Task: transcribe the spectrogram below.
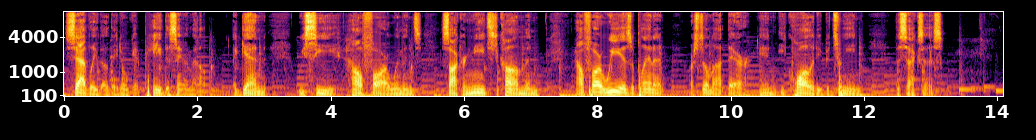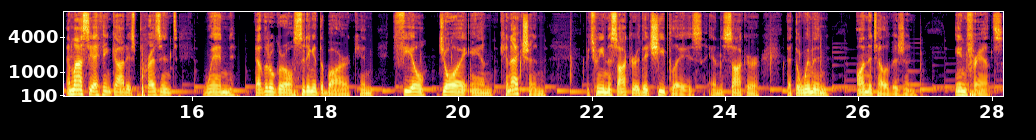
Sadly, though, they don't get paid the same amount. Again, we see how far women's soccer needs to come and how far we as a planet are still not there in equality between the sexes. And lastly, I think God is present when that little girl sitting at the bar can feel joy and connection between the soccer that she plays and the soccer that the women on the television in France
